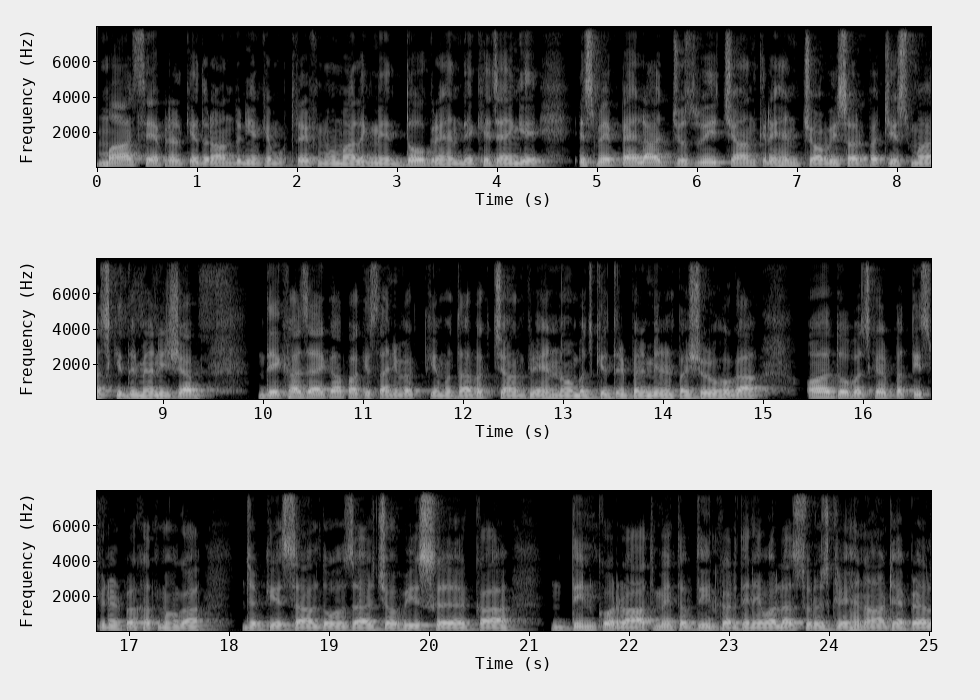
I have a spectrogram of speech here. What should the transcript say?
मार्च से अप्रैल के दौरान दुनिया के मुख्तलिफ़ ममालिक में दो ग्रहण देखे जाएँगे। इसमें पहला जुजवी चाँद ग्रहण 24 और 25 मार्च की दरमियानी शब देखा जाएगा। पाकिस्तानी वक्त के मुताबिक चाँद ग्रहण नौ बज के तिरपन मिनट पर शुरू होगा और दो बजकर बत्तीस मिनट पर ख़त्म होगा, जबकि साल 2024 का दिन को रात में तब्दील कर देने वाला सूरज ग्रहण आठ अप्रैल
